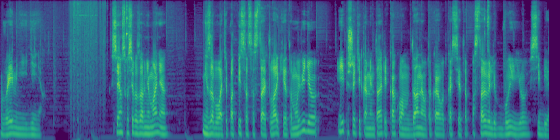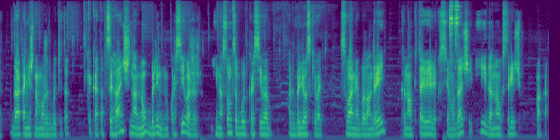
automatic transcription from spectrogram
времени и денег. Всем спасибо за внимание. Не забывайте подписываться, ставить лайки этому видео и пишите комментарии, как вам данная вот такая вот кассета. Поставили вы ее себе. Да, конечно, может быть это какая-то цыганщина, но, блин, ну красиво же. И на солнце будет красиво отблескивать. С вами был Андрей, канал Китай Велик. Всем удачи и до новых встреч. Пока.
